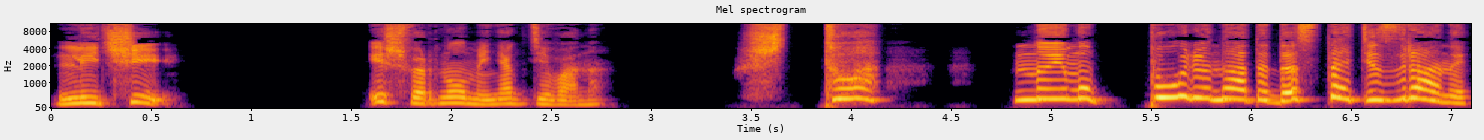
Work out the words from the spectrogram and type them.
«Лечи!» И швырнул меня к дивану. «Что? Но ему пулю надо достать из раны!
